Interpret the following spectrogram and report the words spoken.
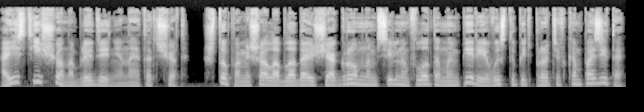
А есть еще наблюдения на этот счет? Что помешало обладающей огромным сильным флотом Империи выступить против композита?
